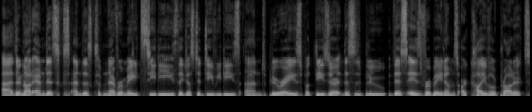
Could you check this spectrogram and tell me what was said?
Uh, they're not M discs. M discs have never made CDs. They just did DVDs and Blu-rays. But these are this is blue. This is Verbatim's archival product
